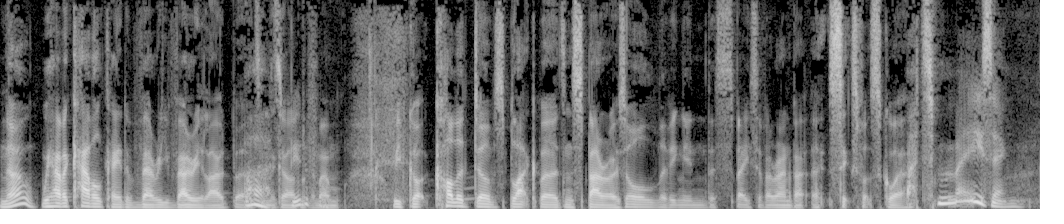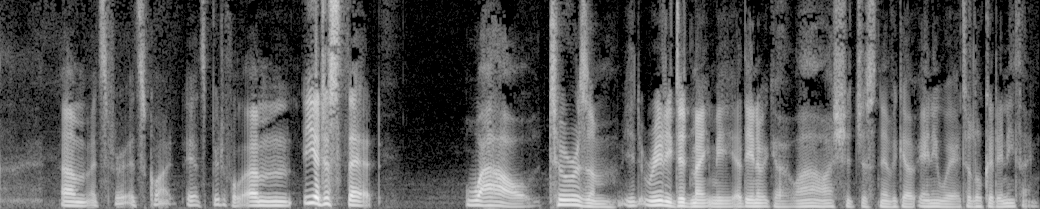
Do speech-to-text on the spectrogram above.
No, we have a cavalcade of very, very loud birds Oh, in the garden beautiful. at the moment. We've got collared doves, blackbirds, and sparrows all living in the space of around about a six foot square. It's amazing. Um, it's very, it's quite, yeah, it's beautiful. Um, yeah, just that. Wow, tourism. It really did make me at the end of it go, wow, I should just never go anywhere to look at anything.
